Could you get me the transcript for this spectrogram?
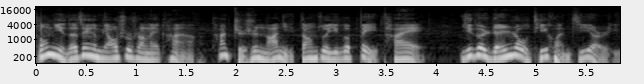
从你的这个描述上来看啊，他只是拿你当做一个备胎，一个人肉提款机而已。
